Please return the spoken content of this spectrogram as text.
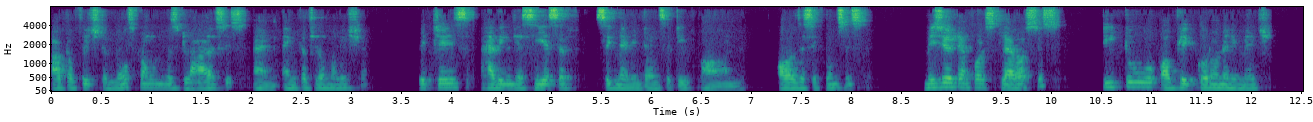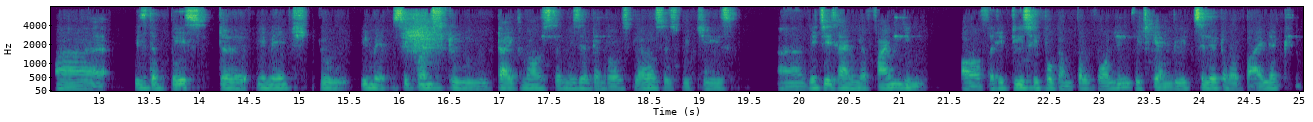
out of which the most common was gliosis and encephalomalacia, which is having a CSF signal intensity on all the sequences. Mesial temporal sclerosis, T2 oblique coronal image uh, is the best uh, image to image sequence to diagnose the mesial temporal sclerosis, which is uh, which is having a finding of reduced hippocampal volume, which can be ipsilateral or bilateral.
